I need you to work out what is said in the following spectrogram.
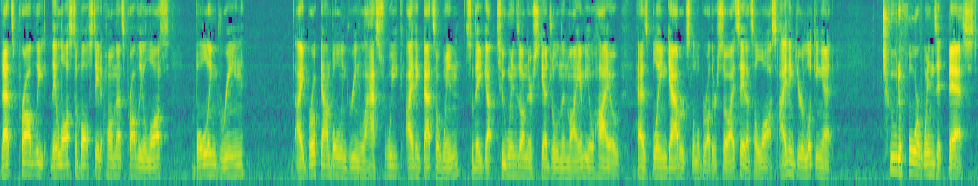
That's probably they lost to Ball State at home. That's probably a loss. Bowling Green. I broke down Bowling Green last week. I think that's a win. So they got two wins on their schedule, and then Miami, Ohio has Blaine Gabbert's little brother. So I say that's a loss. I think you're looking at two to four wins at best,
